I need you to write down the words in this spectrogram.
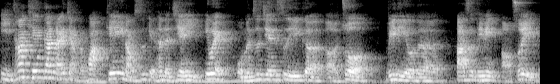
以他天干来讲的话，天意老师给他的建议，因为我们之间是一个呃做 video 的八字拼命哦，所以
